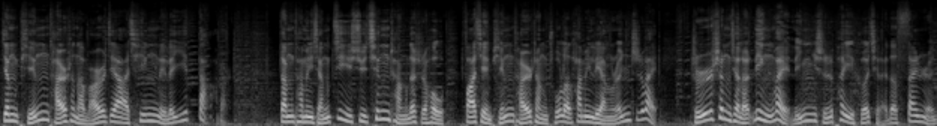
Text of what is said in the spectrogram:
将平台上的玩家清理了一大半。当他们想继续清场的时候，发现平台上除了他们两人之外，只剩下了另外临时配合起来的三人。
